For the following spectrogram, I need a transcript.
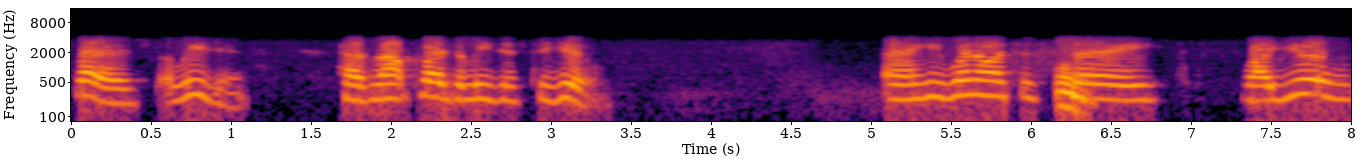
pledged allegiance has not pledged allegiance to you. And he went on to Hmm. say, while you're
